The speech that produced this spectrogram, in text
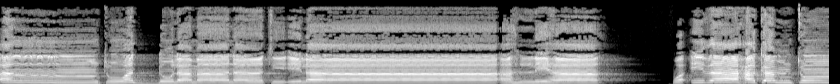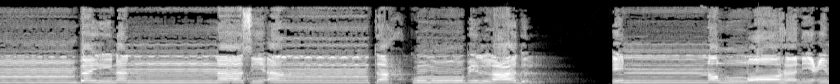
أن تودوا الأمانات إلى أهلها. واذا حكمتم بين الناس ان تحكموا بالعدل ان الله نعم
